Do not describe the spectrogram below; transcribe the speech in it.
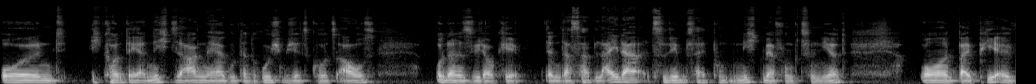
Und ich konnte ja nicht sagen, naja gut, dann ruhe ich mich jetzt kurz aus und dann ist wieder okay. Denn das hat leider zu dem Zeitpunkt nicht mehr funktioniert. Und bei PLV,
